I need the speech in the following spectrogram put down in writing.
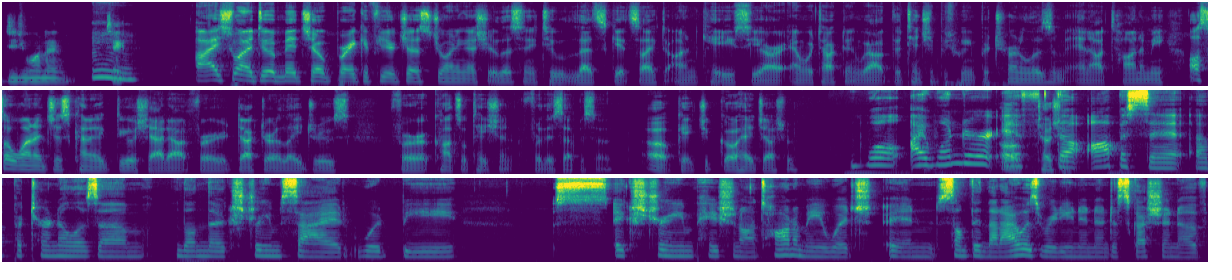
did you want to mm. take? I just want to do a mid show break. If you're just joining us, you're listening to Let's Get Psyched on KUCR, and we're talking about the tension between paternalism and autonomy. Also, want to just kind of do a shout out for Dr. Alay Druce for consultation for this episode. Oh, okay, go ahead, Joshua. Well, I wonder oh, if Tosha. the opposite of paternalism on the extreme side would be extreme patient autonomy, which in something that I was reading in a discussion of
